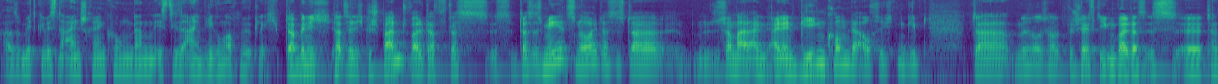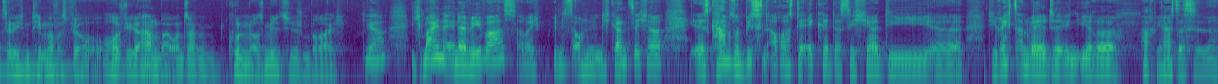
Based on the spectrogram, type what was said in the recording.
also mit gewissen Einschränkungen, dann ist diese Einwilligung auch möglich. Da bin ich tatsächlich gespannt, weil das, das, ist, das ist mir jetzt neu, dass es da sag mal, ein, ein Entgegenkommen der Aufsichten gibt. Da müssen wir uns mal beschäftigen, weil das ist äh, tatsächlich ein Thema, was wir häufiger haben bei unseren Kunden aus dem medizinischen Bereich. Ja, ich meine, NRW war es, aber ich bin jetzt auch nicht ganz sicher. Es kam so ein bisschen auch aus der Ecke, dass sich ja die, äh, die Rechtsanwälte in ihre, ach, wie heißt das? Äh,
